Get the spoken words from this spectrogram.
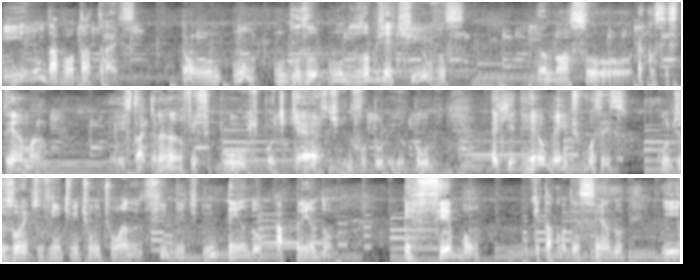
e não dá para voltar atrás. Então, um, um, dos, um dos objetivos do nosso ecossistema, é, Instagram, Facebook, podcast e no futuro YouTube, é que realmente vocês com 18, 20, 21, 21 anos se entendam, aprendam, percebam o que está acontecendo e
